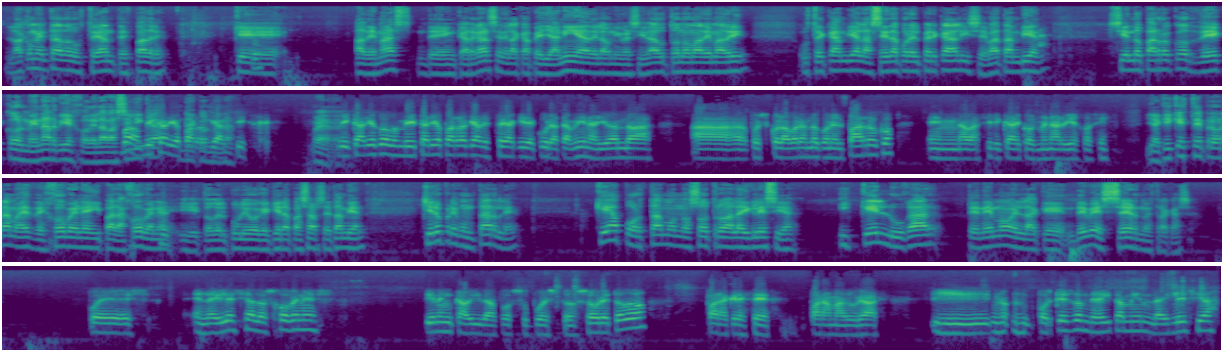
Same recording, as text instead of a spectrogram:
Lo ha comentado usted antes, padre, que además de encargarse de la capellanía de la Universidad Autónoma de Madrid, usted cambia la seda por el percal y se va también siendo párroco de Colmenar Viejo, de la Basílica vicario parroquial, sí. vicario, vicario parroquial estoy aquí de cura también, ayudando a, a, pues colaborando con el párroco en la Basílica de Colmenar Viejo, sí. Y aquí que este programa es de jóvenes y para jóvenes y todo el público que quiera pasarse también, quiero preguntarle qué aportamos nosotros a la iglesia y qué lugar tenemos en la que debe ser nuestra casa. Pues en la iglesia los jóvenes tienen cabida, por supuesto, sobre todo para crecer, para madurar. Y porque es donde ahí también la iglesia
